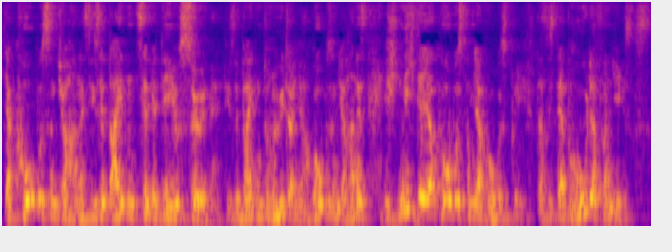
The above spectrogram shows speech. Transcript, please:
Jakobus und Johannes, diese beiden Zebedeus-Söhne, diese beiden Brüder, Jakobus und Johannes, ist nicht der Jakobus vom Jakobusbrief. Das ist der Bruder von Jesus.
